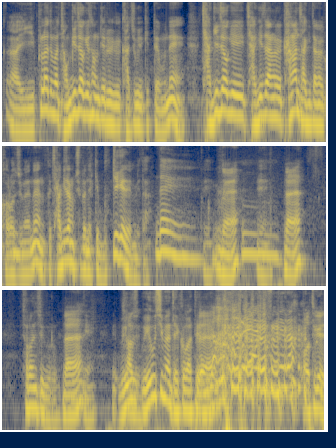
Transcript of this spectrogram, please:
그러니까 이 플라즈마 정기적인 성질을 가지고 있기 때문에 자기적이 자기장을 강한 자기장을 걸어주면은 그 자기장 주변에 이렇게 묶이게 됩니다. 네. 네. 네. 음. 네. 저런 식으로. 네. 예. 외우, 자기- 외우시면 될 것 같아요. 네. 네, 알겠습니다. 어떻게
